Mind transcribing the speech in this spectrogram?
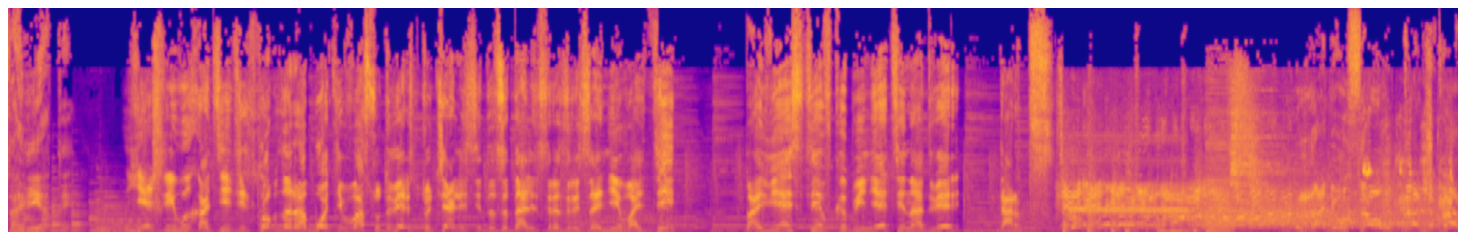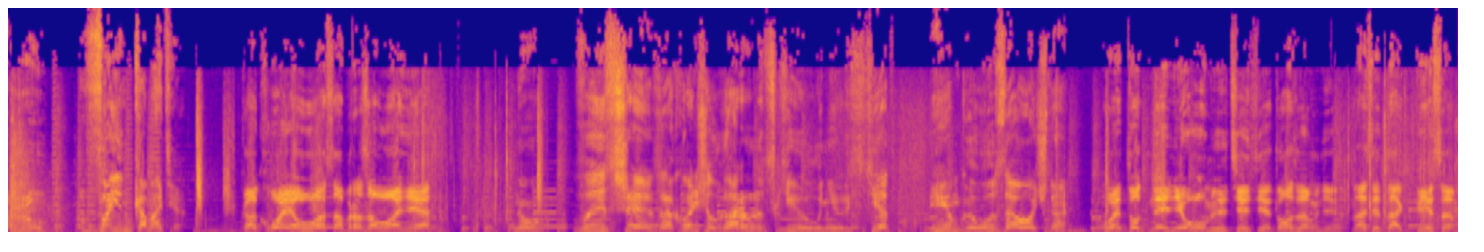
Советы. Если вы хотите, чтобы на работе в вашу дверь стучались и дожидались разрешения войти, повесьте в кабинете на дверь дартс. Радиосоу.ру В военкомате. Какое у вас образование? Ну, высшее, закончил Гарвардский университет и МГУ заочно. Вы тут мне не умничайте, тоже мне. Значит так, писем.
